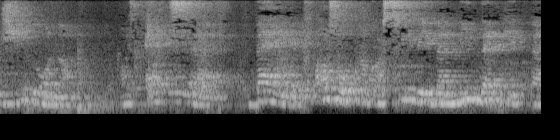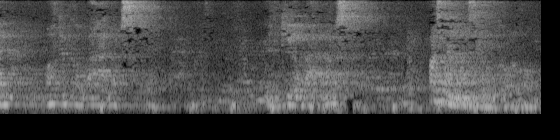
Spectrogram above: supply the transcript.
és zsidónak, az egyszer beért azoknak a szívében mindenképpen, akik a választották. Hogy ki a választott? Az nem az én dolgom,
